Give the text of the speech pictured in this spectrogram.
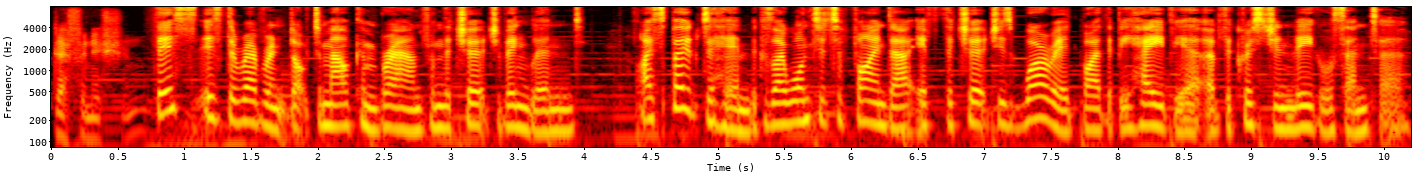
definition. This is the Reverend Dr. Malcolm Brown from the Church of England. I spoke to him because I wanted to find out if the church is worried by the behaviour of the Christian Legal Centre.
